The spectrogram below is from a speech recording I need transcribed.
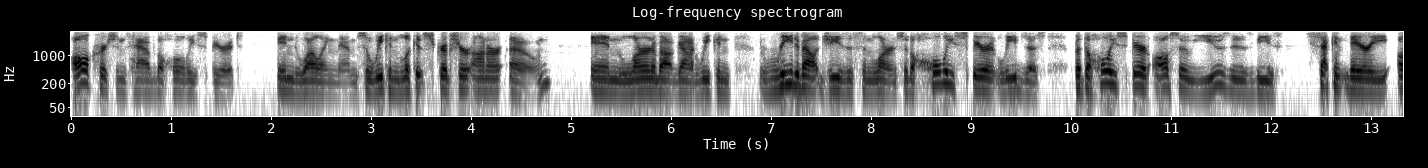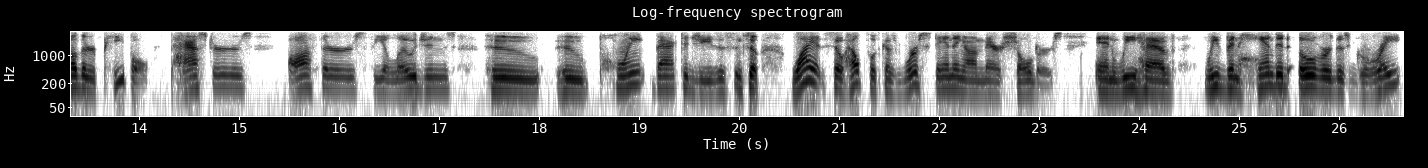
all Christians have the Holy Spirit indwelling them. So we can look at scripture on our own and learn about God. We can read about Jesus and learn. So the Holy Spirit leads us, but the Holy Spirit also uses these secondary other people pastors, authors, theologians who who point back to Jesus. And so why it's so helpful is because we're standing on their shoulders and we have we've been handed over this great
